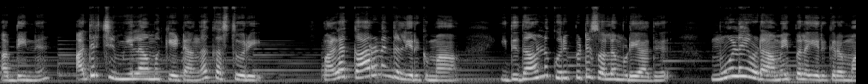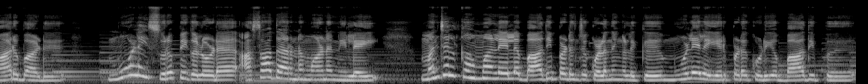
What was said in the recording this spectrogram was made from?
அப்படின்னு அதிர்ச்சி மீளாம கேட்டாங்க கஸ்தூரி. பல காரணங்கள் இருக்குமா? இதுதான்னு குறிப்பிட்டு சொல்ல முடியாது. மூளையோட அமைப்புல இருக்கிற மாறுபாடு மூளை சுரப்பிகளோட அசாதாரணமான நிலை. மஞ்சள் காமாலையில பாதிப்படைஞ்ச குழந்தைங்களுக்கு மூளையில ஏற்படக்கூடிய பாதிப்பு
